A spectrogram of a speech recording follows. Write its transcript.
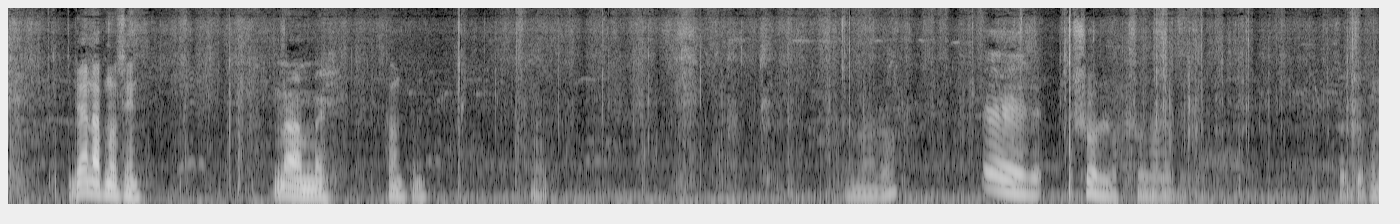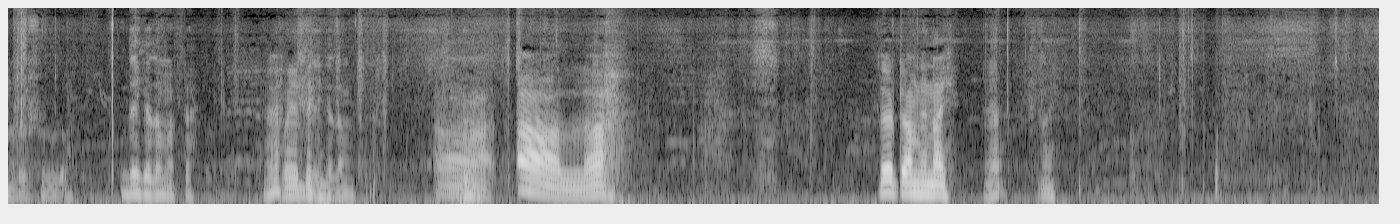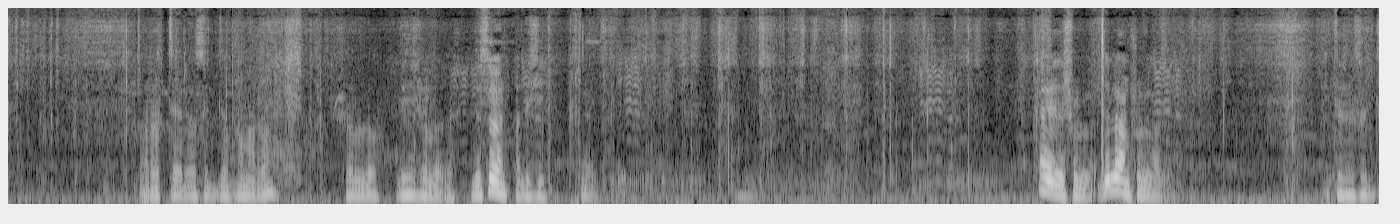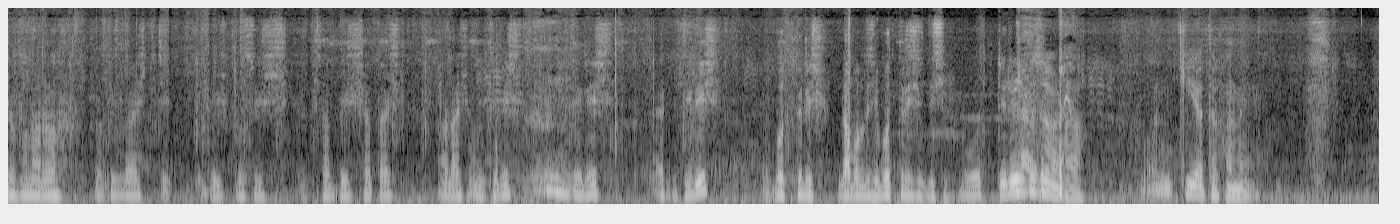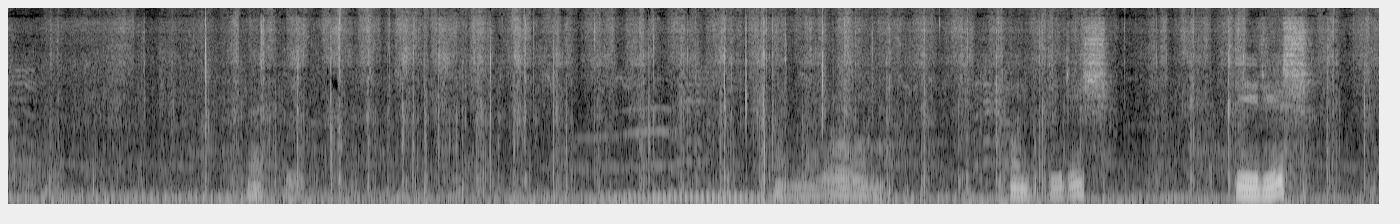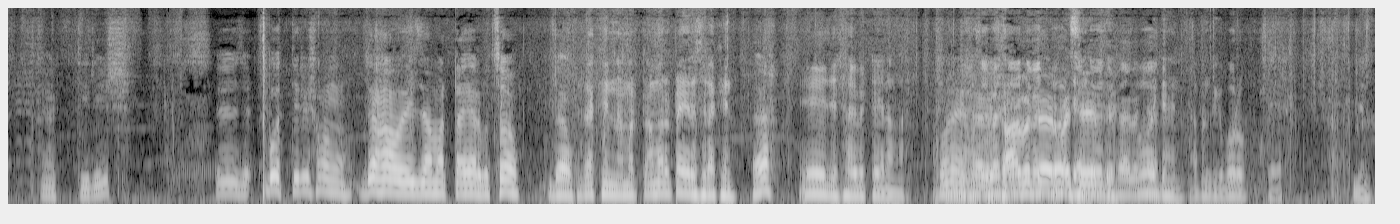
দেন আপনার চিন নাম নাই। থান থান পনেরো। এই যে ষোলো। ষোলো হাজার চোদ্দ পনেরো ষোলো। দেখে যাম একটা হ্যাঁ? আল্লাহ। নাই। হ্যাঁ? বারো তেরো চোদ্দ পনেরো ষোলো। দিছি ষোলো হাজার। দিছেন? হ্যাঁ দিছি। এই যে ষোলো দিলাম ষোলো হাজার। তেরো চোদ্দ পনেরো চব্বিশ বাইশ বিশ পঁচিশ ছাব্বিশ সাতাশ আঠাশ উনত্রিশ তিরিশ একত্রিশ বত্রিশ ডাবল দিছি বত্রিশ দিছি। ও তিরিশ হ্যাঁ। কোন কি এতখানে উনত্রিশ তিরিশ একত্রিশ এই যে বত্রিশ মামু দেখাও এই যে আমার টায়ার বুঝছাও? দাও। রাখেন আমার আমার টায়ার আছে রাখেন। হ্যাঁ? এই যে সাহেবের টায়ার আমার। সাহেবের টায়ার পাইছে ওই দেখেন আপনার থেকে বড় টায়ার দিন।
